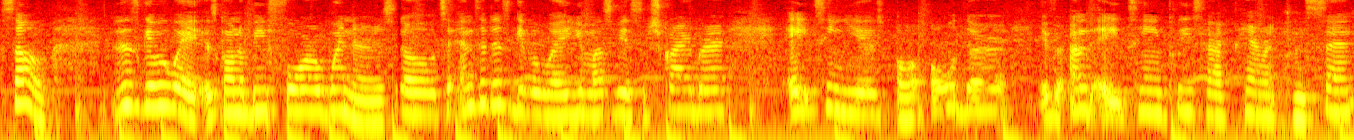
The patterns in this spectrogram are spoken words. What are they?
So this giveaway is going to be for winners. So to enter this giveaway you must be a subscriber 18 years or older. If you're under 18 please have parent consent.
